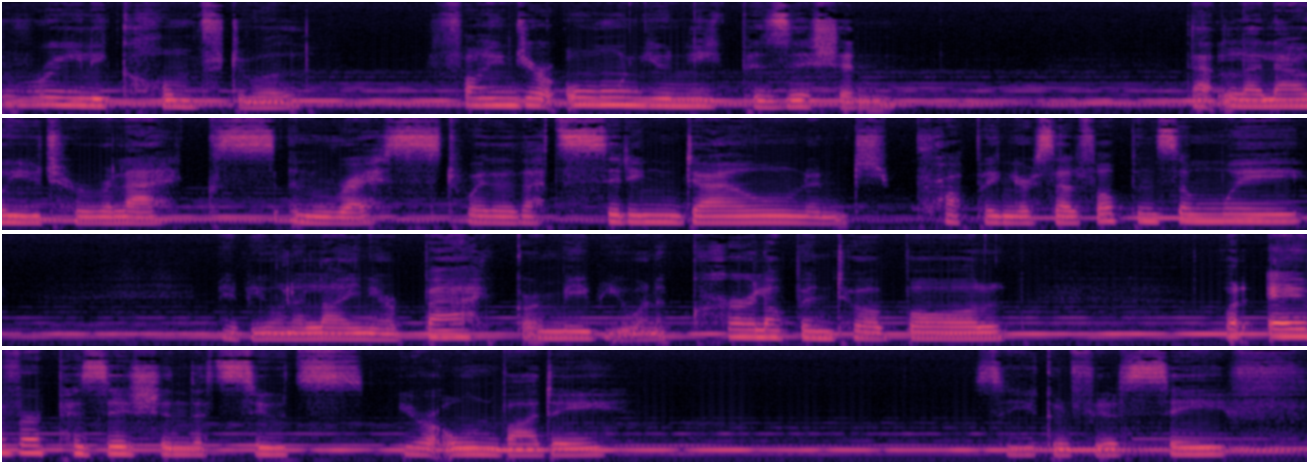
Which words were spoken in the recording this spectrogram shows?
really comfortable find your own unique position that will allow you to relax and rest, whether that's sitting down and propping yourself up in some way. Maybe you want to lie on your back, or maybe you want to curl up into a ball. Whatever position that suits your own body, so you can feel safe,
